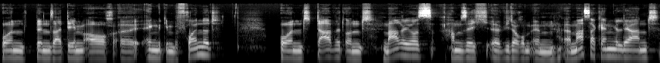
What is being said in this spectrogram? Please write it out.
und bin seitdem auch äh, eng mit ihm befreundet. Und David und Marius haben sich äh, wiederum im äh, Master kennengelernt.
